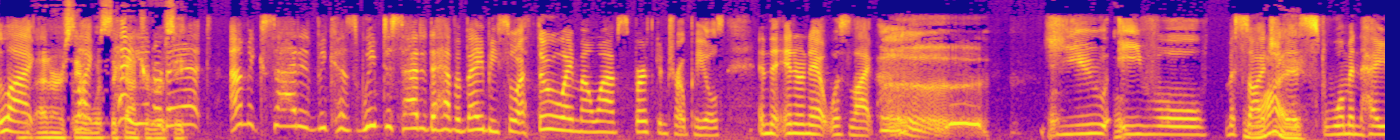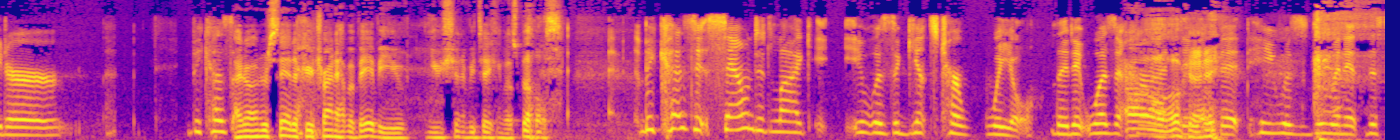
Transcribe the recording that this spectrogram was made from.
Like I don't understand like, what's the hey, controversy." Internet, I'm excited because we've decided to have a baby, so I threw away my wife's birth control pills, and the internet was like, you evil misogynist woman hater because I don't understand. If you're trying to have a baby, you you shouldn't be taking those pills. because it sounded like it, was against her will that it wasn't her Oh, idea okay. that he was doing it this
